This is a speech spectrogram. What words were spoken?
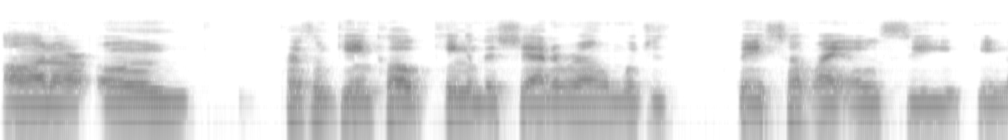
on our own personal game called King of the Shadow Realm, which is based on my OC King.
